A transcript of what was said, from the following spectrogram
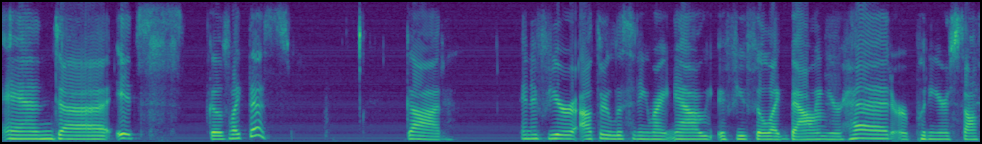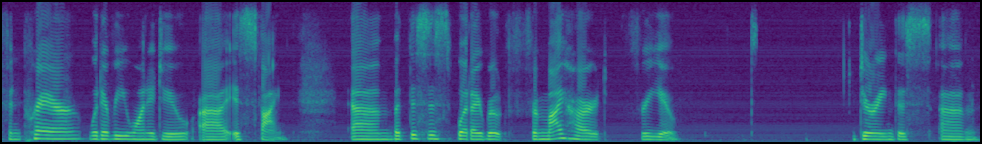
And uh, it goes like this God. And if you're out there listening right now, if you feel like bowing your head or putting yourself in prayer, whatever you want to do uh, is fine. Um, but this is what I wrote from my heart for you during this um,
